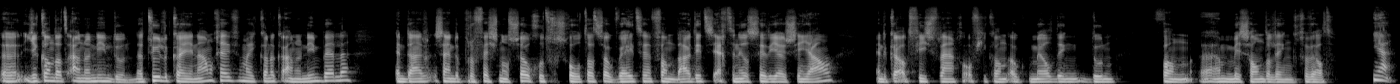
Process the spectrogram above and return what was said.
uh, je kan dat anoniem doen. Natuurlijk kan je naam geven, maar je kan ook anoniem bellen. En daar zijn de professionals zo goed geschoold dat ze ook weten van nou, dit is echt een heel serieus signaal. En dan kan je advies vragen of je kan ook melding doen van uh, mishandeling, geweld. Ja,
